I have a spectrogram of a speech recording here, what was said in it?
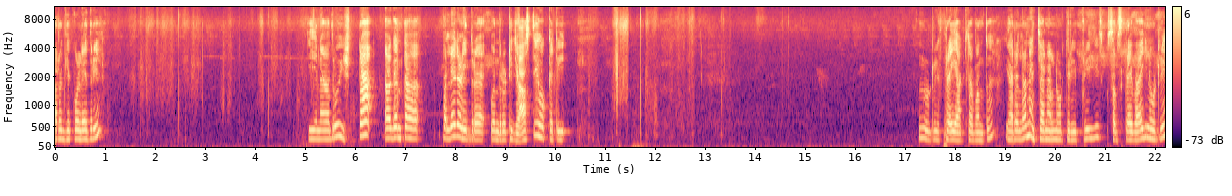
ಆರೋಗ್ಯಕ್ಕೆ ಒಳ್ಳೇದ್ರಿ ಏನಾದರೂ ಇಷ್ಟ ಆಗಂಥ ಪಲ್ಯಗಳಿದ್ರೆ ಒಂದು ರೊಟ್ಟಿ ಜಾಸ್ತಿ ಹೊಕ್ಕತಿ. ನೋಡ್ರಿ ಫ್ರೈ ಆಗ್ತಾ ಬಂತು ಯಾರೆಲ್ಲ ನನ್ನ ಚಾನಲ್ ನೋಡ್ತೀರಿ ಪ್ಲೀಸ್ ಸಬ್ಸ್ಕ್ರೈಬ್ ಆಗಿ ನೋಡಿರಿ.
